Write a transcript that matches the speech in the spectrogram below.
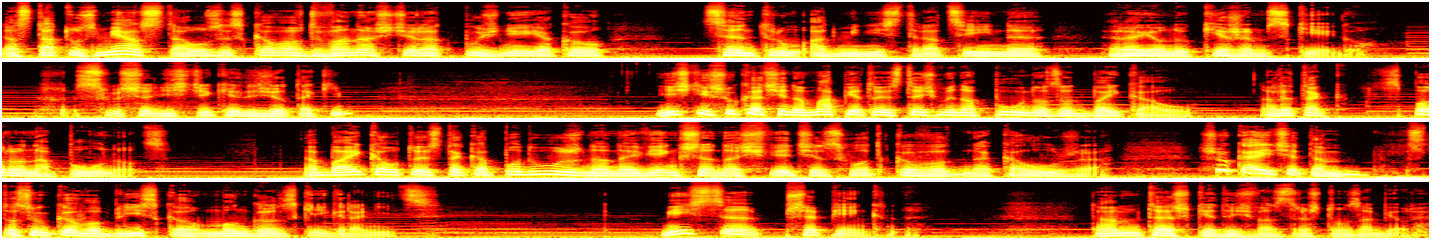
a status miasta uzyskała w 12 lat później jako centrum administracyjne rejonu Kierzemskiego. Słyszeliście kiedyś o takim? Jeśli szukacie na mapie, to jesteśmy na północ od Bajkału, ale tak sporo na północ. A Bajkał to jest taka podłużna, największa na świecie słodkowodna kałuża. Szukajcie tam stosunkowo blisko mongolskiej granicy. Miejsce przepiękne. Tam też kiedyś was zresztą zabiorę.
